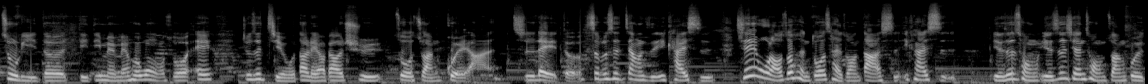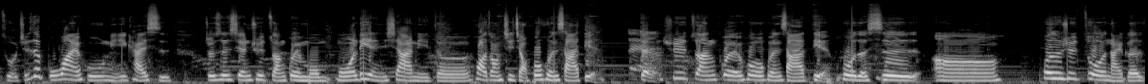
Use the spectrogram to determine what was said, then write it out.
助理的弟弟妹妹会问我说：“哎，就是姐，我到底要不要去做专柜啊之类的？是不是这样子？”一开始，其实我老说很多彩妆大师一开始也是从也是先从专柜做，其实不外乎你一开始就是先去专柜磨磨练一下你的化妆技巧或婚纱店，对，去专柜或婚纱店，或者是嗯，或者去做哪个。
